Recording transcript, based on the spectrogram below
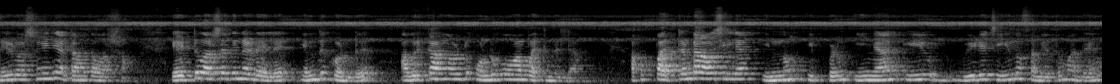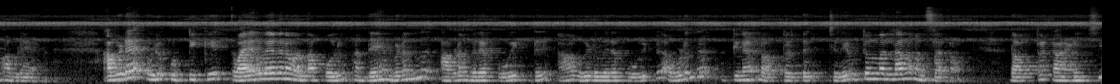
ഏഴ് വർഷം കഴിഞ്ഞ് എട്ടാമത്തെ വർഷം എട്ട് വർഷത്തിന്റെ ഇടയിൽ എന്തുകൊണ്ട് അവർക്ക് അങ്ങോട്ട് കൊണ്ടുപോകാൻ പറ്റുന്നില്ല. അപ്പോൾ പറ്റേണ്ട ആവശ്യമില്ല. ഇന്നും ഇപ്പോഴും ഈ ഞാൻ ഈ വീഡിയോ ചെയ്യുന്ന സമയത്തും അദ്ദേഹം അവിടെയാണ്. അവിടെ ഒരു കുട്ടിക്ക് വയറുവേദന വന്നാൽ പോലും അദ്ദേഹം ഇവിടെ നിന്ന് അവിടെ വരെ പോയിട്ട് ആ വീട് വരെ പോയിട്ട് അവിടുന്ന് കുട്ടീനെ ഡോക്ടർക്ക് ചെറിയ കുട്ടിയൊന്നല്ല എന്ന് മനസ്സിലാക്കണം. ഡോക്ടറെ കാണിച്ച്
